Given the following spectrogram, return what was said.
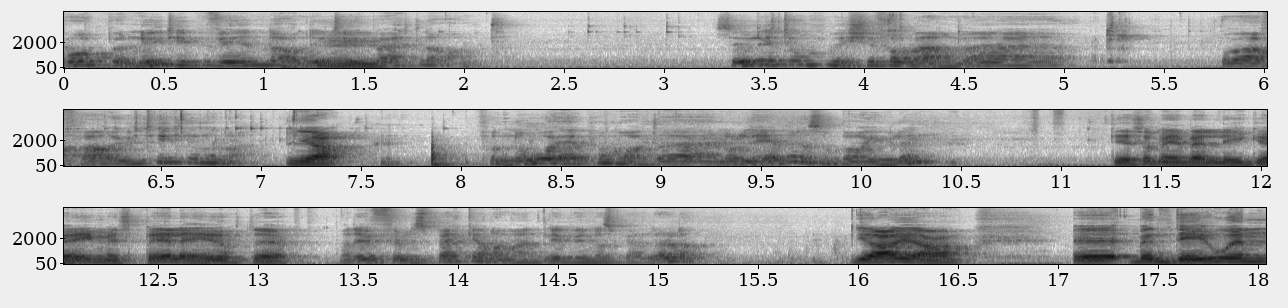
våpen, ny type fiender, ny type Mm. et eller annet. Så det er jo litt dumt vi ikke får være med og erfare utviklingen da. Ja. For nå er på en måte, nå lever det som bare juling. Det som er veldig gøy med spillet er jo at det, Men det er jo fullspekker når man endelig begynner å spille det da. Ja, ja. Eh, men det er jo en,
